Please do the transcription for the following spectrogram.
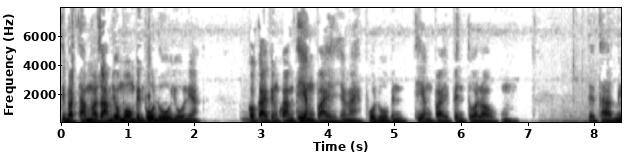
ฏิบัติธรรมมาสามชั่วโมงเป็นผู้ดูอยู่เนี่ย ก็กลายเป็นความเที่ยงไปใช่ไหมผู้ดูเป็นเที่ยงไปเป็นตัวเราแต่ถ้ามี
